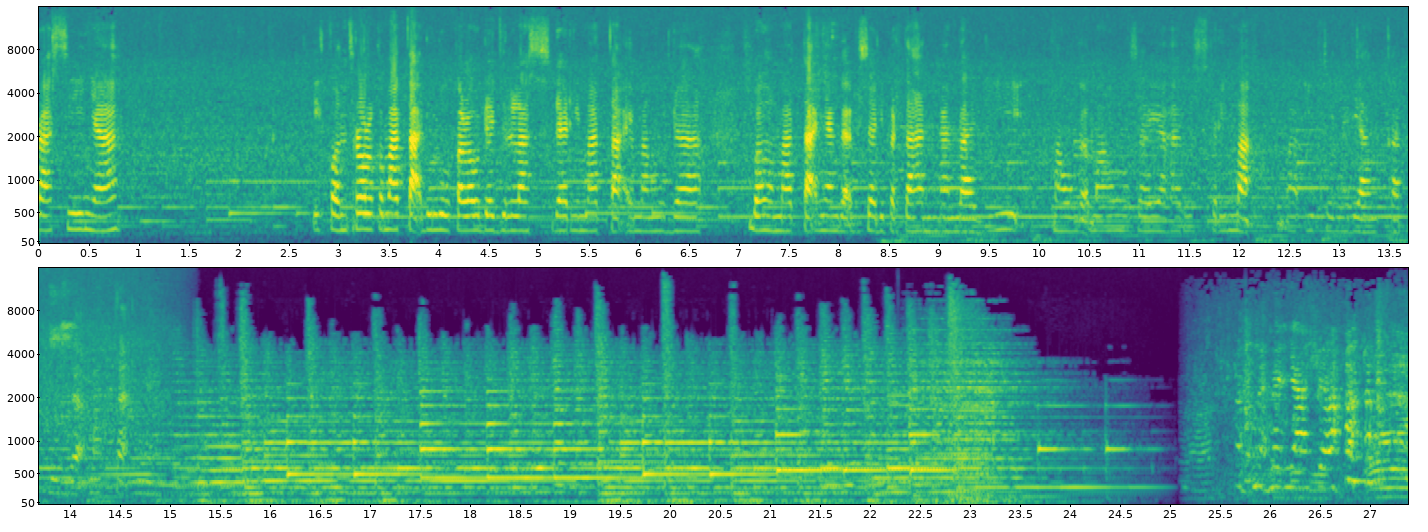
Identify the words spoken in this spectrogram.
operasinya dikontrol ke mata dulu. Kalau udah jelas dari mata emang udah bahwa matanya nggak bisa dipertahankan lagi. Mau nggak mau saya harus terima itunya diangkat juga matanya neneknya Asya Oh,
